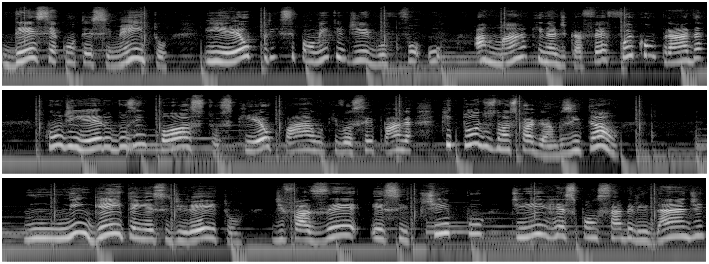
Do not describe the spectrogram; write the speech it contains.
desse acontecimento e eu principalmente digo, a máquina de café foi comprada com dinheiro dos impostos que eu pago, que você paga, que todos nós pagamos. Então, ninguém tem esse direito de fazer esse tipo de irresponsabilidade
